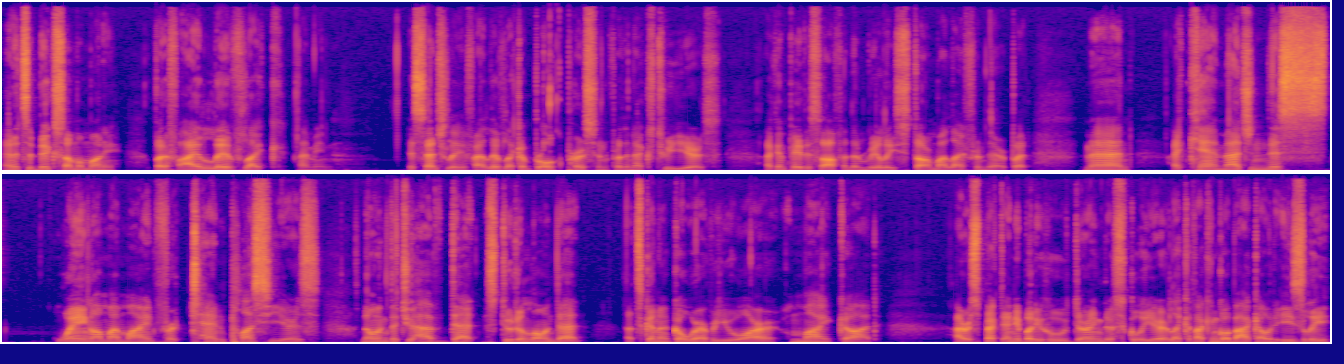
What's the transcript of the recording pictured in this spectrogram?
And it's a big sum of money. But if I live like, I mean, essentially, if I live like a broke person for the next two years, I can pay this off and then really start my life from there. But man, I can't imagine this weighing on my mind for 10 plus years, knowing that you have debt, student loan debt, that's going to go wherever you are. My God. I respect anybody who, during their school year, like if I can go back, I would easily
